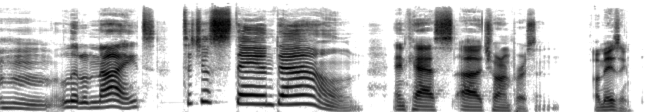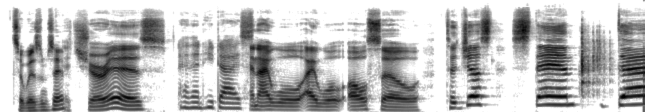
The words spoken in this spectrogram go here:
mm, little knights to just stand down and cast uh, Charm Person? Amazing. It's a wisdom save. It sure is. And then he dies. And I will I will also to just stand down.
